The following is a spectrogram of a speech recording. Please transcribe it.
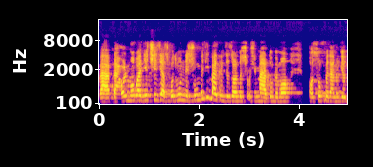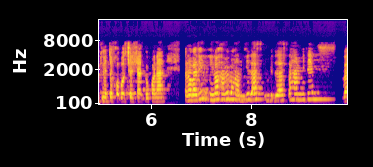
و در حال ما باید یه چیزی از خودمون نشون بدیم بعد انتظار داشته باشیم مردم به ما پاسخ بدن و بیان تو انتخابات شرکت بکنن. بنابراین اینا همه با هم دست دست هم میده و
